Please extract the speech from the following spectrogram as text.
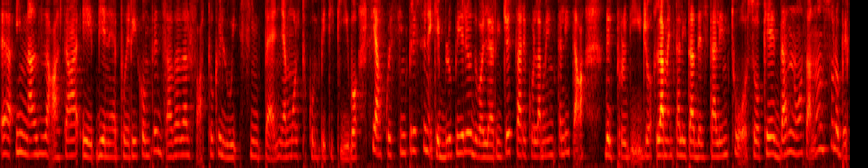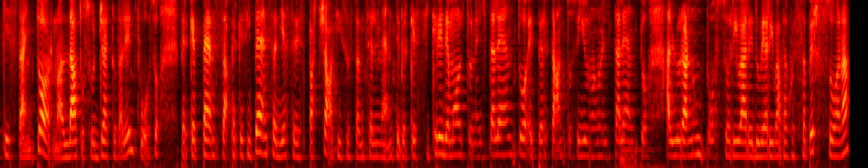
eh, innalzata e viene poi ricompensata dal fatto che lui si impegna, è molto competitivo. Si ha questa impressione che Blue Period voglia rigettare quella mentalità del prodigio, la mentalità del talentuoso che è dannosa non solo perché sta intorno al dato soggetto talentuoso, perché pensa perché si pensa di essere spacciati sostanzialmente, perché si crede molto nel talento e pertanto se io non ho il talento allora non posso arrivare dove è arrivata questa persona,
